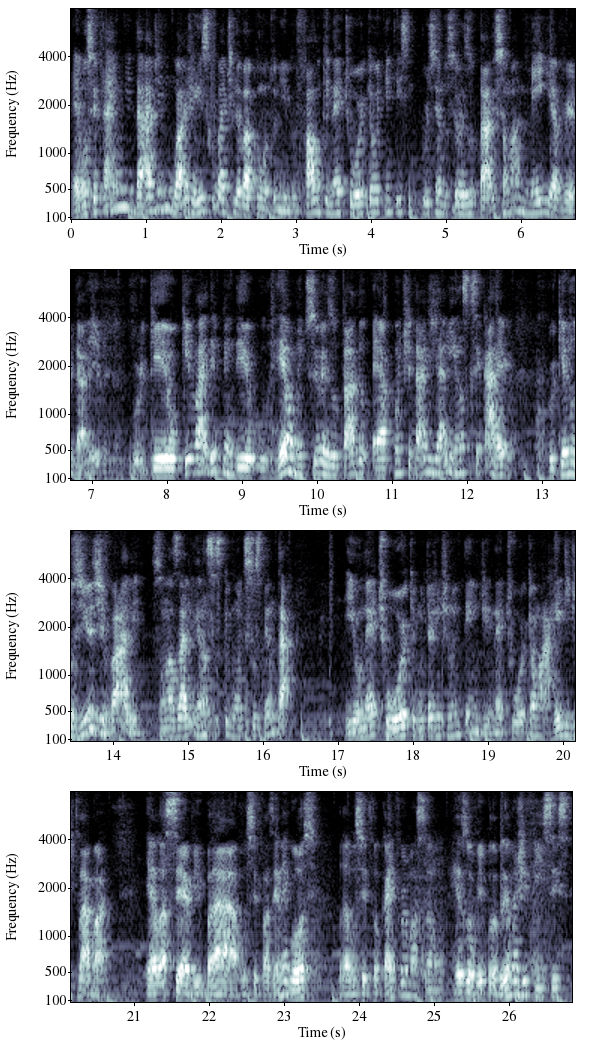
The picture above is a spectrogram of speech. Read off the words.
É você estar em unidade e linguagem, é isso que vai te levar para um outro nível. Falam que network é 85% do seu resultado, isso é uma meia verdade. Porque o que vai depender o, realmente do seu resultado é a quantidade de alianças que você carrega. Porque nos dias de vale, são as alianças que vão te sustentar. E o network, muita gente não entende. Network é uma rede de trabalho ela serve para você fazer negócio, para você trocar informação, resolver problemas difíceis,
